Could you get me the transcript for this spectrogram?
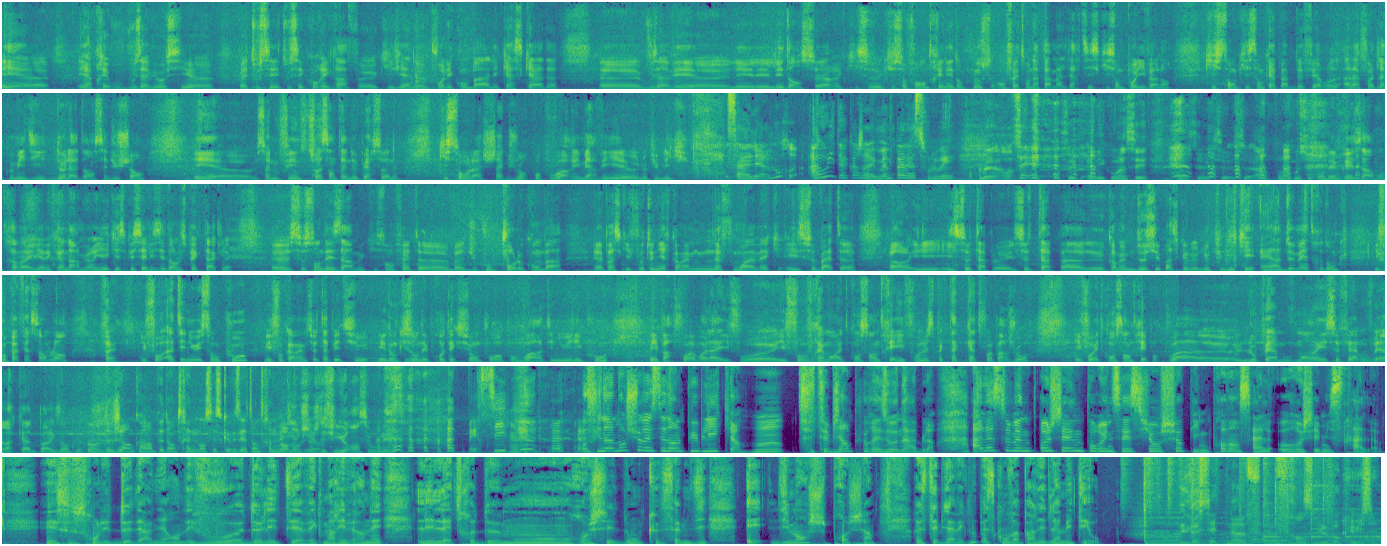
et, euh, et après vous, vous avez aussi euh, bah, tous ces tous ces chorégraphes qui viennent pour les combats les cascades. Vous avez les danseurs qui se, font entraîner. Donc nous, en fait, on a pas mal d'artistes qui sont polyvalents, qui sont, qui sont capables de faire à la fois de la comédie, de la danse et du chant. Et euh, ça nous fait une soixantaine de personnes qui sont là chaque jour pour pouvoir émerveiller le, public. Ça a l'air lourd. Ah oui, d'accord, j'avais même pas à la soulever. Mais, euh, elle est coincée. pour le coup, ce sont des vraies armes. On travaille avec un armurier qui est spécialisé dans le spectacle. Euh, ce sont des armes qui sont faites bah, du coup pour le combat, parce qu'il faut tenir quand même 9 mois avec et ils se battent. alors ils, se tapent, ils se tape euh, quand même dessus parce que le, public est, à 2 mètres, donc il faut pas faire semblant. Enfin, il faut atténuer son coup, mais il faut quand même se taper dessus. Et donc ils ont des protections pour, pouvoir atténuer les coups. Mais parfois, voilà, il faut, euh, il faut vraiment être concentré. Ils font le spectacle quatre fois par jour. Il faut être concentré pour pouvoir euh, louper un mouvement et se faire ouvrir l'arcade, par exemple. donc j'ai encore un peu d'entraînement, c'est ce que vous êtes en train de me dire. Non, on cherche des figurants si vous voulez. Merci. finalement, je suis restée dans le public. Hmm, c'était bien plus raisonnable. À la semaine prochaine pour une session shopping provençal au Rocher Mistral. Et ce seront les deux derniers rendez-vous euh, de l'été avec Marie Vernet, les lettres de mon Rocher, donc samedi et dimanche prochain. Restez bien avec nous parce qu'on va parler de la météo. Le 7-9, France Bleu Vaucluse.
